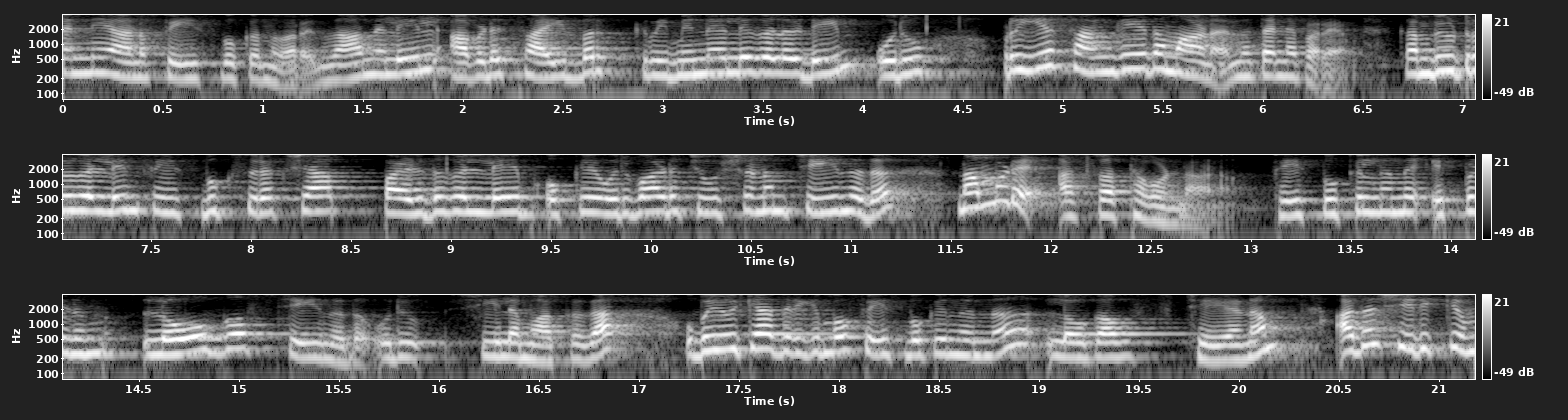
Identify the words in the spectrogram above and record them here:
തന്നെയാണ് ഫേസ്ബുക്ക് എന്ന് പറയുന്നത്. ആ നിലയിൽ അവിടെ സൈബർ ക്രിമിനലുകളുടെയും ഒരു പ്രിയ സങ്കേതമാണ് എന്ന് തന്നെ പറയാം. കമ്പ്യൂട്ടറുകളിലെയും ഫേസ്ബുക്ക് സുരക്ഷാ പഴുതുകളിലെയും ഒക്കെ ഒരുപാട് ചൂഷണം ചെയ്യുന്നത് നമ്മുടെ അശ്രദ്ധ കൊണ്ടാണ്. ഫേസ്ബുക്കിൽ നിന്ന് എപ്പോഴും ലോഗ് ഓഫ് ചെയ്യുന്നത് ഒരു ശീലമാക്കുക. ഉപയോഗിക്കാതിരിക്കുമ്പോൾ ഫേസ്ബുക്കിൽ നിന്ന് ലോഗ് ഓഫ് ചെയ്യണം. അത് ശരിക്കും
